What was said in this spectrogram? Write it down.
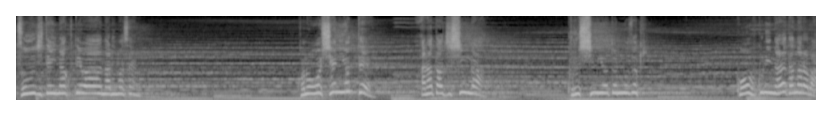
通じていなくてはなりません。この教えによってあなた自身が苦しみを取り除き幸福になれたならば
